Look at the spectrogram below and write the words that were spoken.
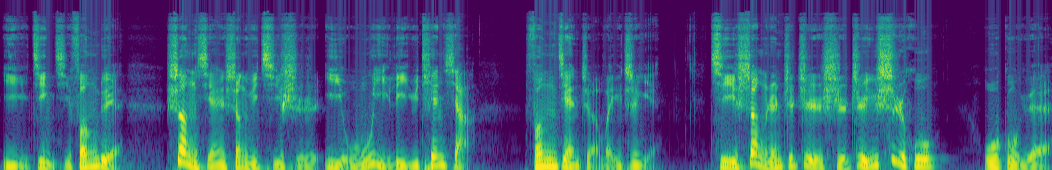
以尽其风略。圣贤生于其时，亦无以立于天下。封建者为之也。岂圣人之治始至于世乎？吾故曰：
